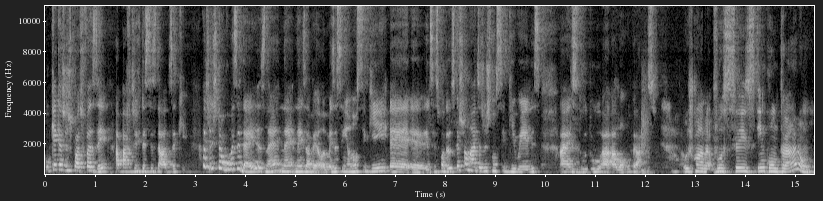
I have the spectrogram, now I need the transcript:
o que, que a gente pode fazer a partir desses dados aqui. A gente tem algumas ideias, né, né, né Isabela? Mas assim, eu não segui, é, é, eles responderam os questionários, a gente não seguiu eles a estudo a, a longo prazo. Ô, Joana, vocês encontraram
